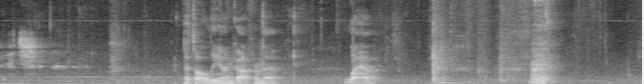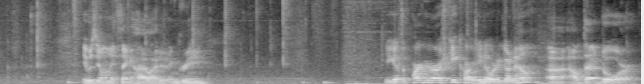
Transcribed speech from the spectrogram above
Bitch. That's all Leon got from that lab. It was the only thing highlighted in green. You got the parking garage key card. You know where to go now? Uh, out that door.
